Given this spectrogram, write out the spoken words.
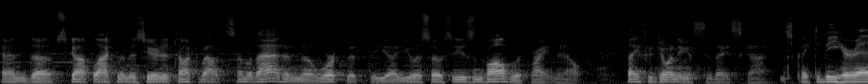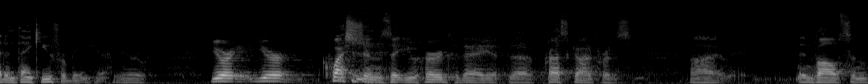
And uh, Scott Blackmun is here to talk about some of that and the work that the uh, USOC is involved with right now. Thanks for joining us today, Scott. It's great to be here, Ed, and thank you for being here. Your, your, your questions that you heard today at the press conference uh, involve some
